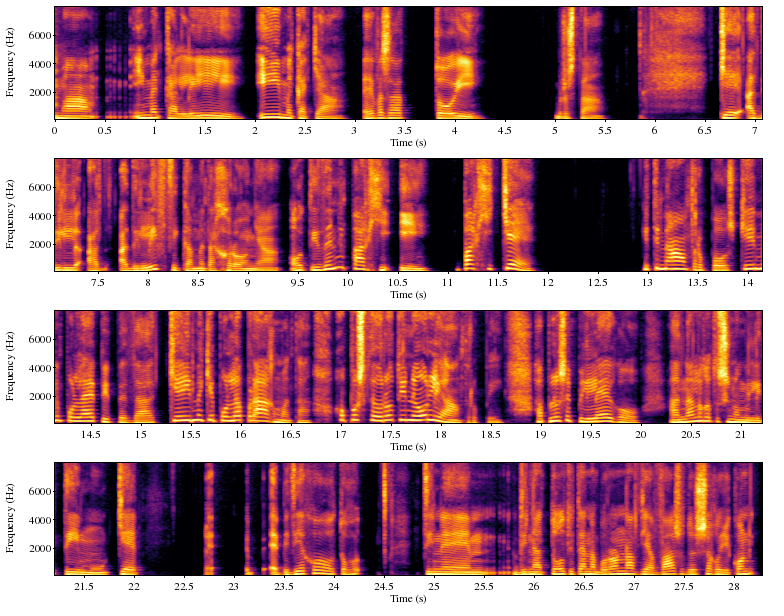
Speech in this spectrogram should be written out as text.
μα είμαι καλή ή είμαι κακιά. Έβαζα το «ή» μπροστά. Και αντιλήφθηκα με τα χρόνια ότι δεν υπάρχει «ή», υπάρχει «και». Γιατί είμαι άνθρωπος και είμαι πολλά επίπεδα και είμαι και πολλά πράγματα. Όπως θεωρώ ότι είναι όλοι οι άνθρωποι. Απλώς επιλέγω ανάλογα το συνομιλητή μου και ε, ε, επειδή έχω το, την ε, δυνατότητα να μπορώ να διαβάσω εντός εισαγωγικών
